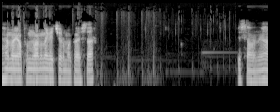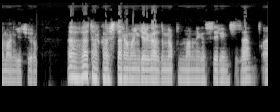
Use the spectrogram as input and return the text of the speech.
hemen yapımlarına geçiyorum arkadaşlar. Bir saniye hemen geçiyorum. Evet arkadaşlar hemen geri geldim yapımlarını göstereyim size. Ee,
